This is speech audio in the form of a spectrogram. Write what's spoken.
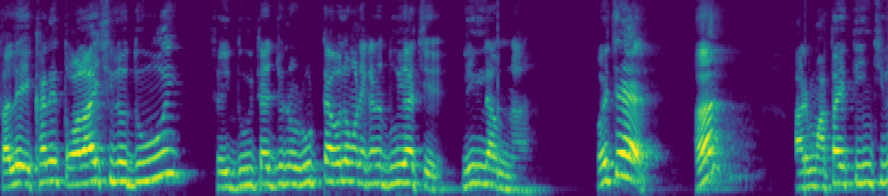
তাহলে এখানে তলায় ছিল দুই। সেই দুইটার জন্য রুটটা হলো মানে এখানে দুই আছে। লিখলাম না। হয়েছে? হ্যাঁ? আর মাথায় তিন ছিল,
